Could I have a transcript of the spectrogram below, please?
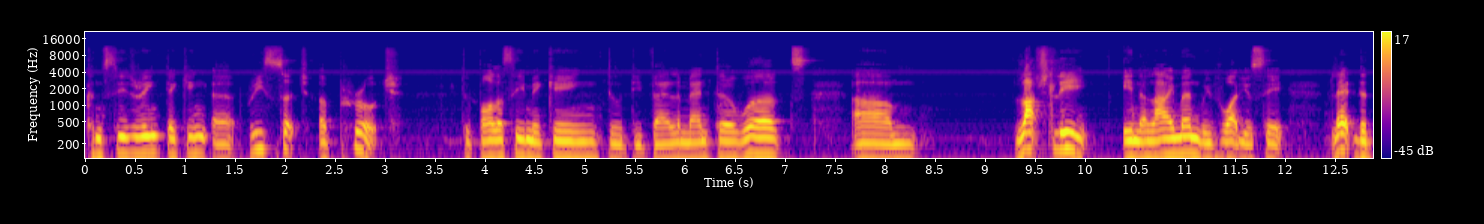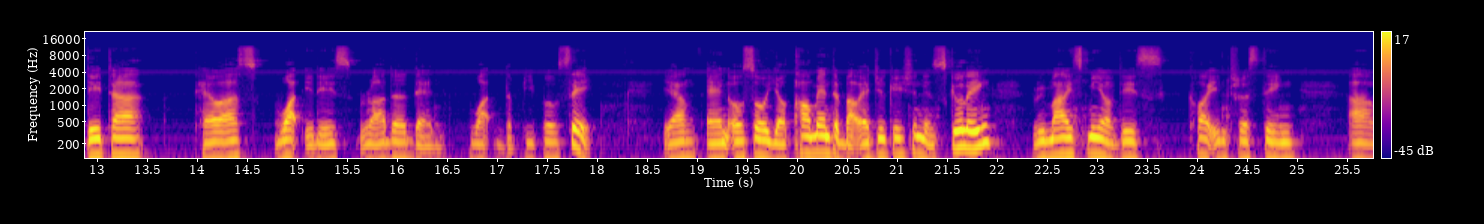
considering taking a research approach to policy making, to developmental works, um, largely in alignment with what you say. Let the data tell us what it is rather than what the people say. Yeah, and also your comment about education and schooling reminds me of this quite interesting uh,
